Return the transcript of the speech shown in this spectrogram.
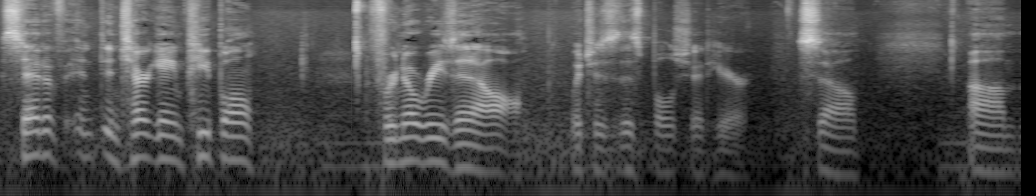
Instead of in- interrogating people for no reason at all, which is this bullshit here. So, um,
